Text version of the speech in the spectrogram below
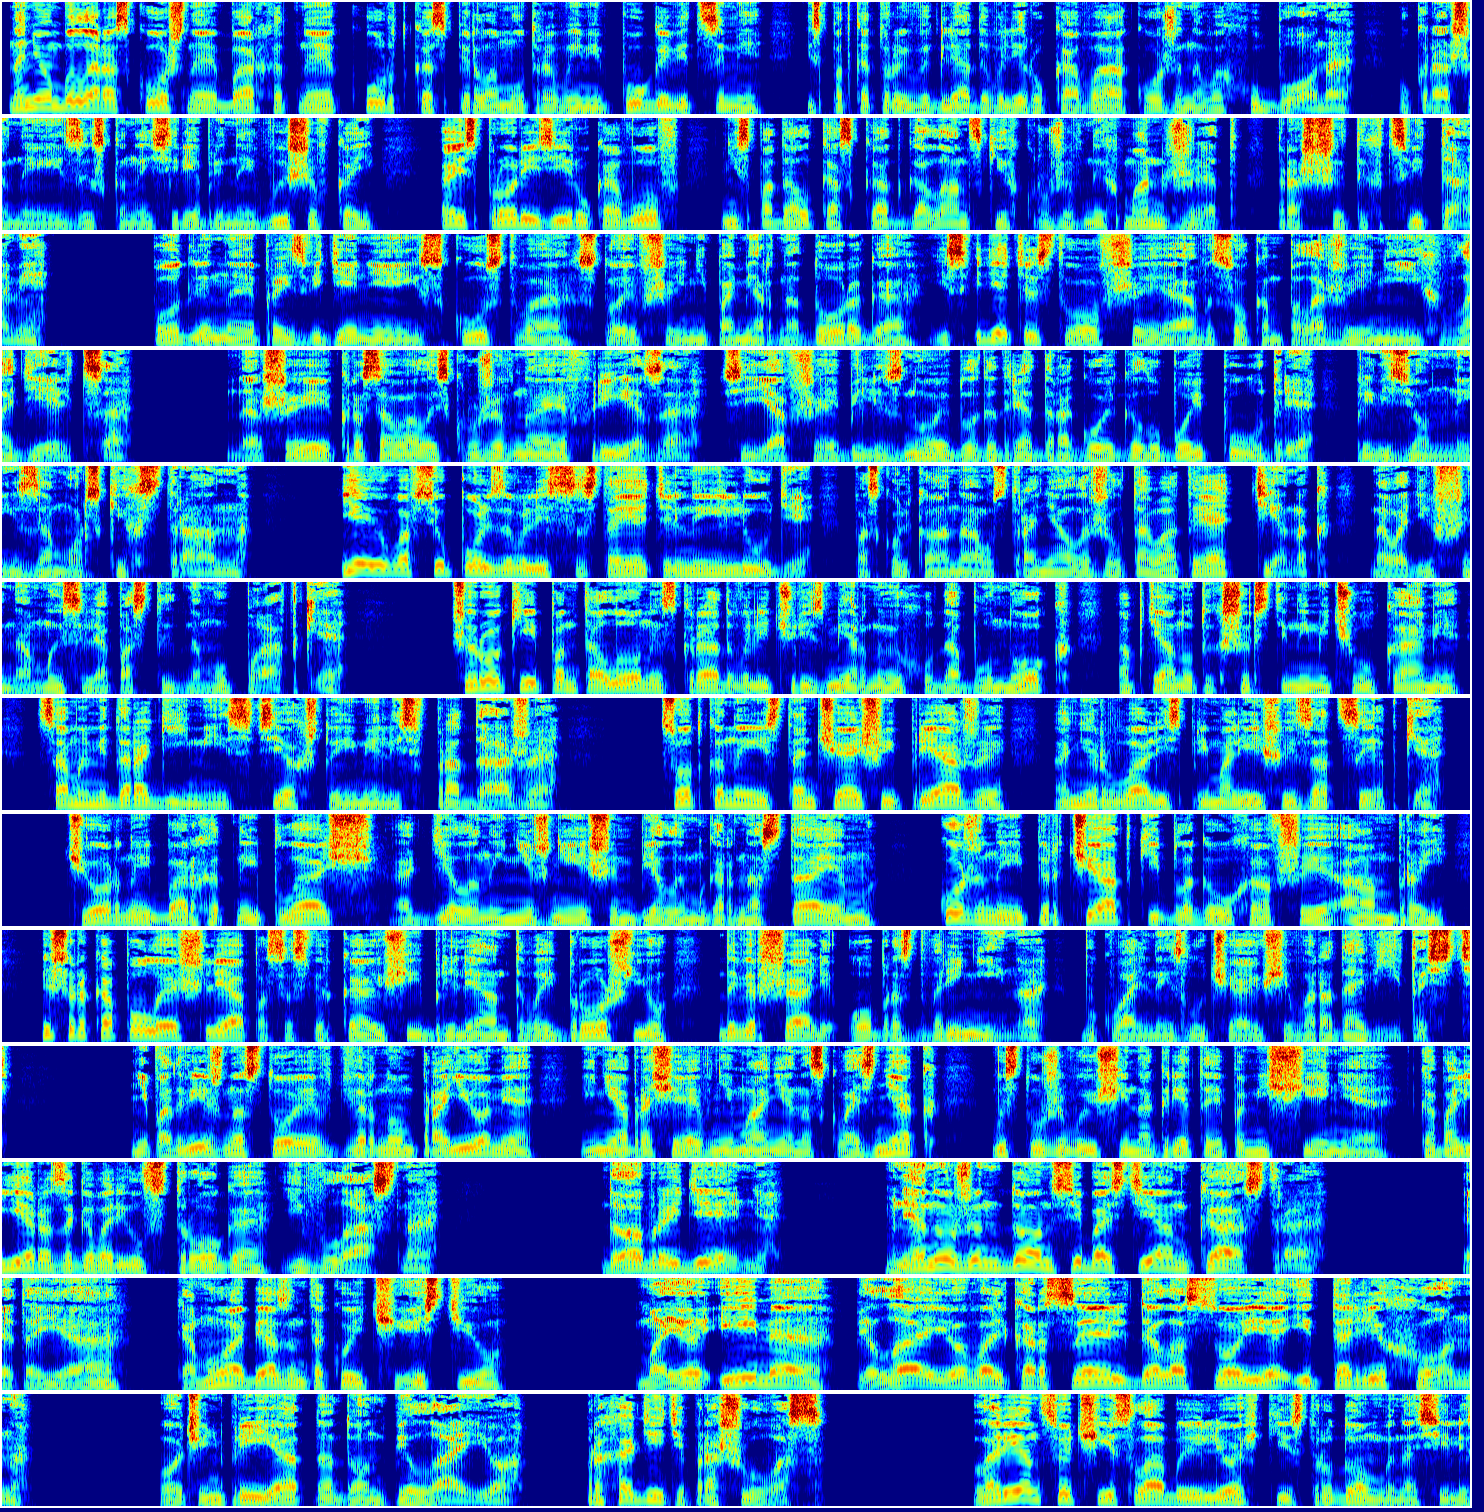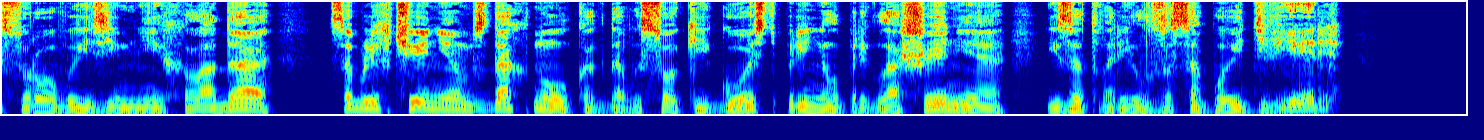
На нем была роскошная бархатная куртка с перламутровыми пуговицами, из-под которой выглядывали рукава кожаного хубона, украшенные изысканной серебряной вышивкой, а из прорезей рукавов не спадал каскад голландских кружевных манжет, расшитых цветами. Подлинное произведение искусства, стоившее непомерно дорого и свидетельствовавшее о высоком положении их владельца. На шее красовалась кружевная фреза, сиявшая белизной благодаря дорогой голубой пудре, привезенной из заморских стран. Ею вовсю пользовались состоятельные люди, поскольку она устраняла желтоватый оттенок, наводивший на мысль о постыдном упадке. Широкие панталоны скрадывали чрезмерную худобу ног, обтянутых шерстяными чулками, самыми дорогими из всех, что имелись в продаже. Сотканные из тончайшей пряжи, они рвались при малейшей зацепке, черный бархатный плащ, отделанный нежнейшим белым горностаем, кожаные перчатки, благоухавшие амброй, и широкополая шляпа со сверкающей бриллиантовой брошью довершали образ дворянина, буквально излучающего родовитость. Неподвижно стоя в дверном проеме и не обращая внимания на сквозняк, выстуживающий нагретое помещение, кабальера заговорил строго и властно. «Добрый день. Мне нужен Дон Себастьян Кастро». «Это я, Кому обязан такой честью? Мое имя — Пилайо Валькарсель де Лосоя и Таррихон. Очень приятно, Дон Пилайо. Проходите, прошу вас. Лоренцо, чьи слабые легкие с трудом выносили суровые зимние холода, с облегчением вздохнул, когда высокий гость принял приглашение и затворил за собой дверь.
